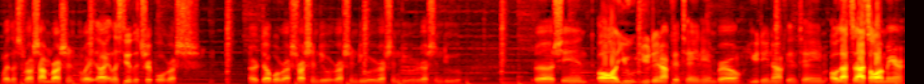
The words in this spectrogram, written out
Wait, let's rush. I'm rushing. Wait, right, let's do the triple rush. Or double rush. Rush and do it. Rush and do it. Rush and do it. Rush and do it. Rushing. Oh, you you did not contain him, bro. You did not contain. him. Oh, that's that's all Amir.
